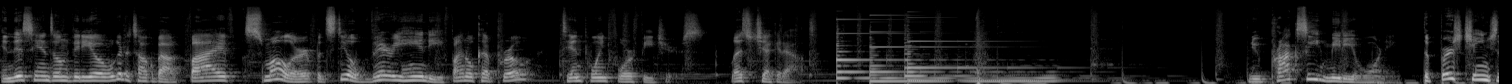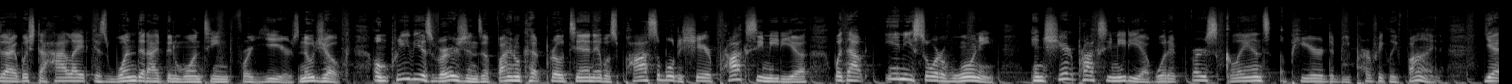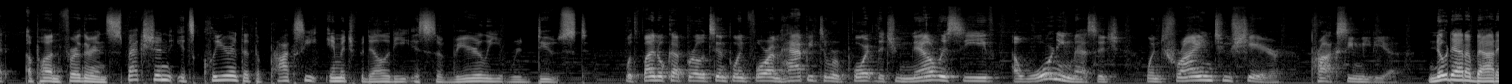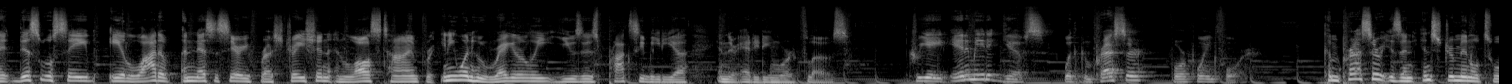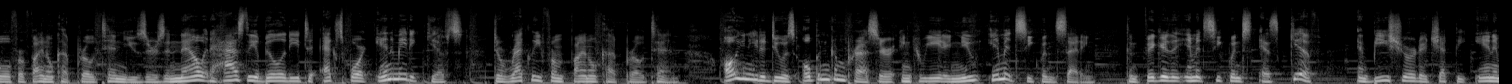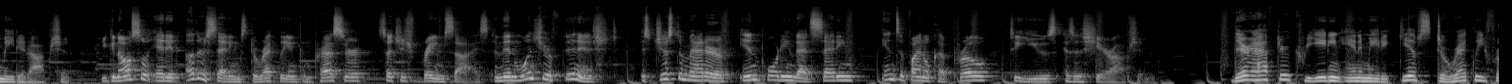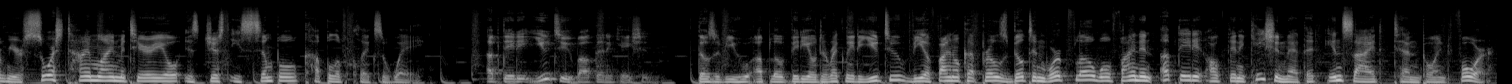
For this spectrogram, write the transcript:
In this hands-on video, we're gonna talk about five smaller, but still very handy Final Cut Pro 10.4 features. Let's check it out. New proxy media warning. The first change that I wish to highlight is one that I've been wanting for years, no joke. On previous versions of Final Cut Pro 10, it was possible to share proxy media without any sort of warning and shared proxy media would at first glance appear to be perfectly fine. Yet, upon further inspection, it's clear that the proxy image fidelity is severely reduced. With Final Cut Pro 10.4, I'm happy to report that you now receive a warning message when trying to share proxy media. No doubt about it, this will save a lot of unnecessary frustration and lost time for anyone who regularly uses proxy media in their editing workflows. Create animated GIFs with Compressor 4.4. Compressor is an instrumental tool for Final Cut Pro 10 users, and now it has the ability to export animated GIFs directly from Final Cut Pro 10. All you need to do is open Compressor and create a new image sequence setting. Configure the image sequence as GIF, and be sure to check the animated option. You can also edit other settings directly in Compressor, such as frame size. And then once you're finished, it's just a matter of importing that setting into Final Cut Pro to use as a share option. Thereafter, creating animated GIFs directly from your source timeline material is just a simple couple of clicks away. Updated YouTube authentication. Those of you who upload video directly to YouTube via Final Cut Pro's built-in workflow will find an updated authentication method inside 10.4.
